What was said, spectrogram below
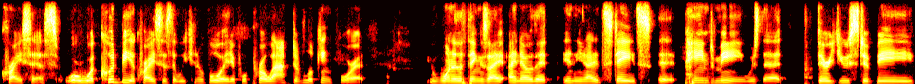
crisis or what could be a crisis that we can avoid if we're proactive looking for it. One of the things I, I know that in the United States it pained me was that there used to be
